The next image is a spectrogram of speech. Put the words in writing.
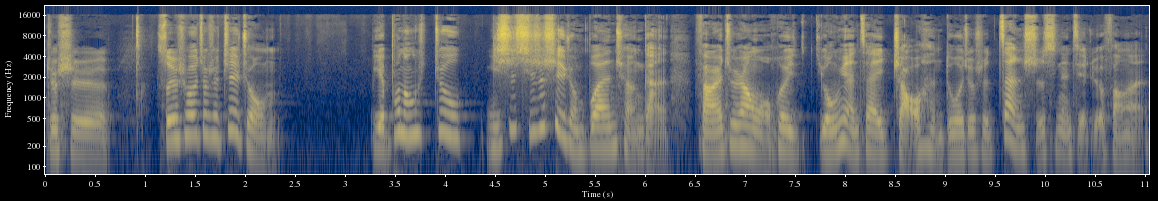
就是所以说就是这种也不能就你是其实是一种不安全感，反而就让我会永远在找很多就是暂时性的解决方案，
